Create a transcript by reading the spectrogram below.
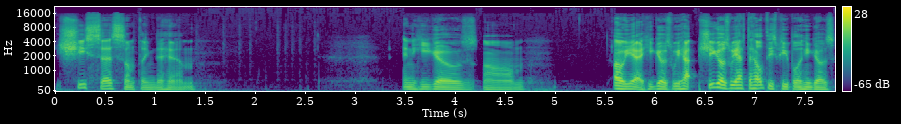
She says something to him. And he goes, um, Oh yeah, he goes. We have. She goes. We have to help these people, and he goes.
